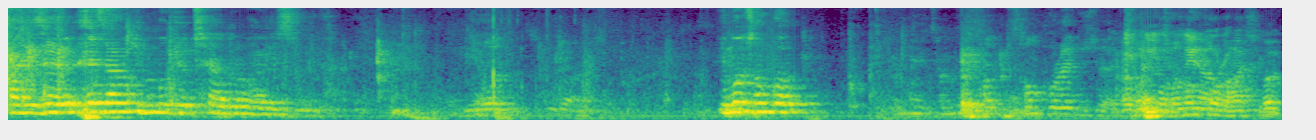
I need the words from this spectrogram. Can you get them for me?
자 이제 회장 임무 교체하도록 하겠습니다. 임원 선거 선포를 해주셔요. 정보로 하시고.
